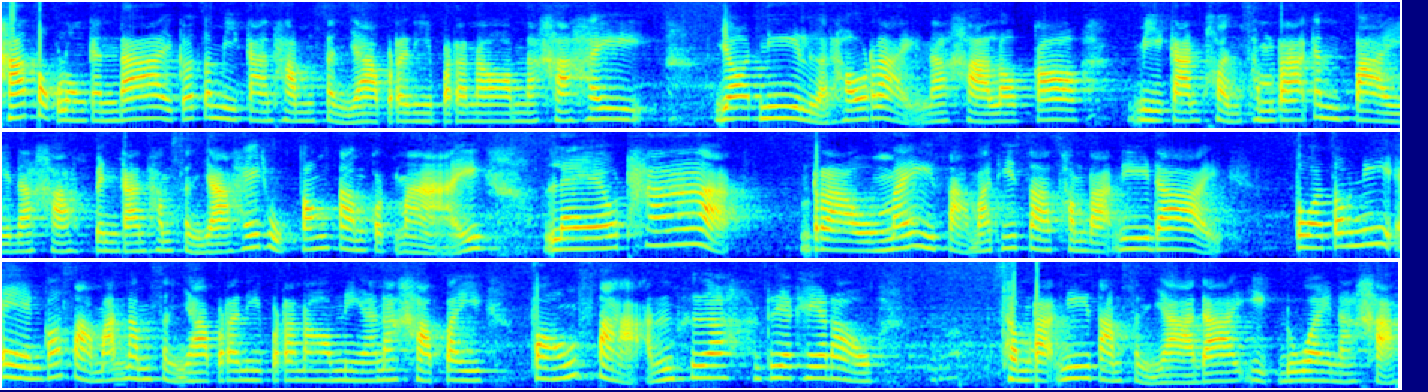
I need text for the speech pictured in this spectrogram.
ถ้าตกลงกันได้ก็จะมีการทำสัญญาประนีประนอมนะคะ ให้ยอดหนี้เหลือเท่าไหร่นะคะแล้วก็มีการผ่อนชำระกันไปนะคะ เป็นการทำสัญญาให้ถูกต้องตามกฎหมาย แล้วถ้า เราไม่สามารถที่จะชำระหนี้ได้ ตัวเจ้าหนี้เองก็สามารถนำสัญญาประนีประนอมนี้นะคะ ไปฟ้องศาลเพื่อเรียกให้เราชำระหนี้ตามสัญญาได้อีกด้วยนะคะ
